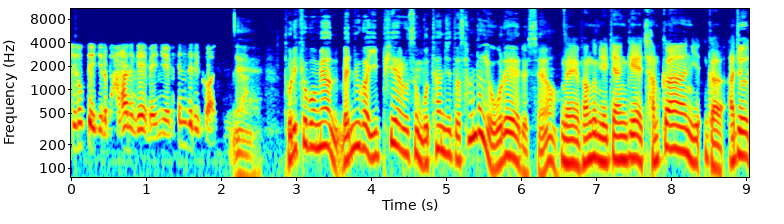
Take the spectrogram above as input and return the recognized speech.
지속되기를 바라는 게 메뉴의 팬들일 것 같습니다. 네. 돌이켜보면 맨유가 EPL 우승 못한 지도 상당히 오래됐어요. 네, 방금 얘기한 게 잠깐, 그러니까 아주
